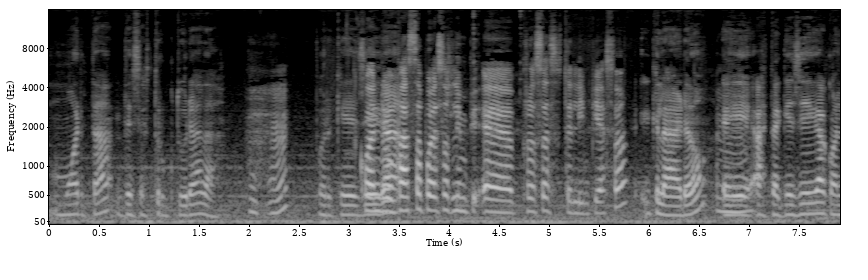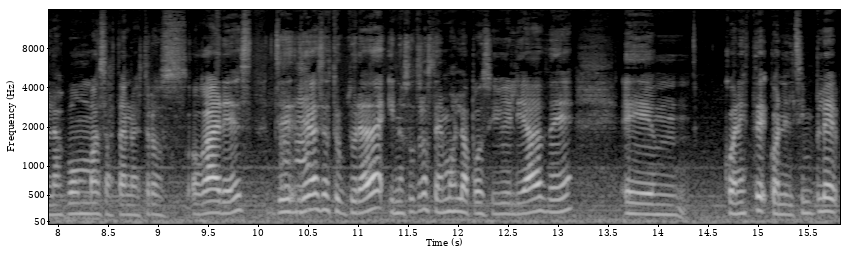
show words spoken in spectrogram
muerta, desestructurada. Porque Cuando pasa por esos eh, procesos de limpieza. Claro, eh, hasta que llega con las bombas hasta nuestros hogares, llega desestructurada y nosotros tenemos la posibilidad de, em, con, este, con el simple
